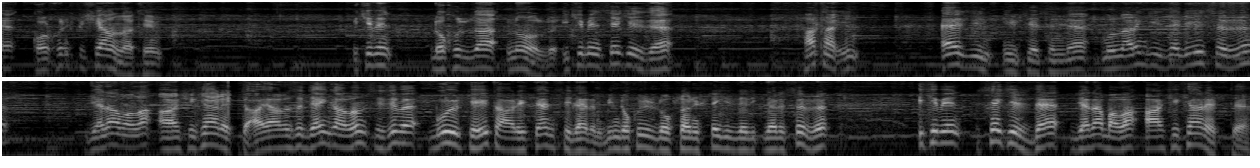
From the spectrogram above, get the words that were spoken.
E, Korkunç bir şey anlatayım. 2009'da ne oldu? 2008'de Hatay'ın Erzin ilçesinde bunların gizlediği sırrı Cenab-ı Allah aşikar etti. Ayağınızı denk alın sizi ve bu ülkeyi tarihten silerim. 1993'te gizledikleri sırrı 2008'de Cenab-ı Allah aşikar etti.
